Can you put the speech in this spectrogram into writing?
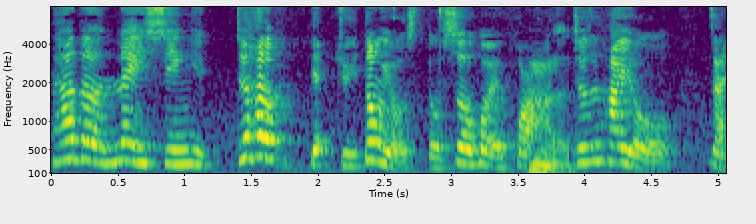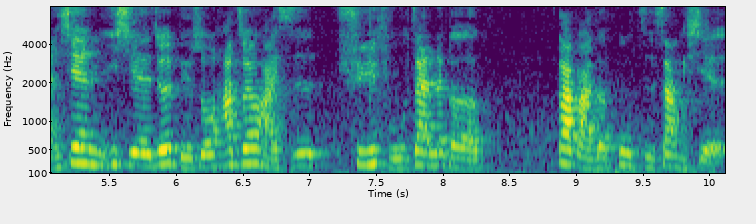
他的内心，就他的表举动有有社会化了，嗯，就是他有展现一些，就是比如说他最后还是屈服在那个爸爸的布置上写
